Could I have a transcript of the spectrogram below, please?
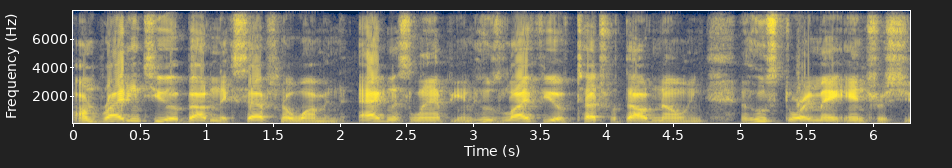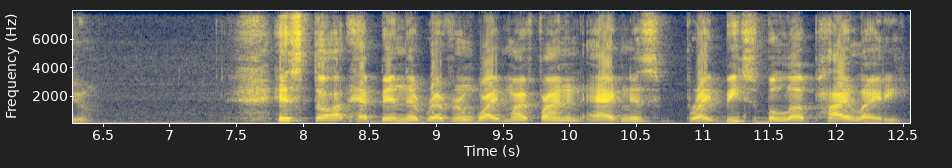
I'm writing to you about an exceptional woman, Agnes Lampion, whose life you have touched without knowing, and whose story may interest you. His thought had been that Reverend White might find in Agnes, Bright Beach's beloved pie lady,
